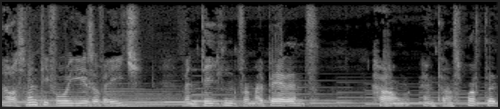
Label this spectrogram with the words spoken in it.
I was 24 years of age when taken from my parents' home and transported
